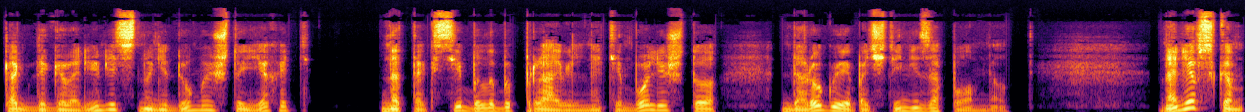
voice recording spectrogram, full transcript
как договорились, но не думаю, что ехать на такси было бы правильно, тем более, что дорогу я почти не запомнил». На Невском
